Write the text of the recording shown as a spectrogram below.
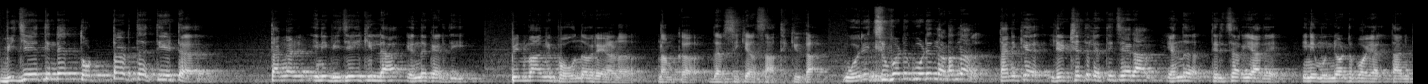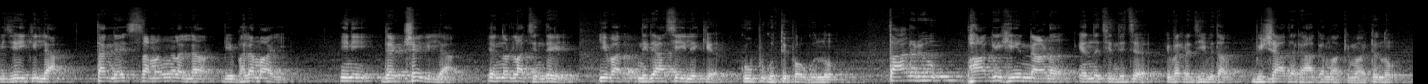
വിജയത്തിന്റെ തൊട്ടടുത്ത് എത്തിയിട്ട് തങ്ങൾ ഇനി വിജയിക്കില്ല എന്ന് കരുതി പിൻവാങ്ങി പോകുന്നവരെയാണ് നമുക്ക് ദർശിക്കാൻ സാധിക്കുക. ഒരു ചുവട് കൂടി നടന്നാൽ തനിക്ക് ലക്ഷ്യത്തിൽ എത്തിച്ചേരാം എന്ന് തിരിച്ചറിയാതെ ഇനി മുന്നോട്ട് പോയാൽ താൻ വിജയിക്കില്ല. തന്റെ ശ്രമങ്ങളെല്ലാം വിഫലമായി ഇനി രക്ഷയില്ല എന്നുള്ള ചിന്തയിൽ ഇവർ നിരാശയിലേക്ക് കൂപ്പുകുത്തിപ്പോകുന്നു. താനൊരു ഭാഗ്യഹീനനാണ് എന്ന് ചിന്തിച്ച് ഇവരുടെ ജീവിതം വിഷാദരാഗമാക്കി മാറ്റുന്നു.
